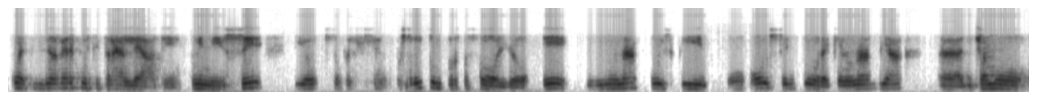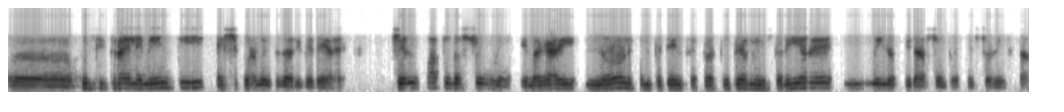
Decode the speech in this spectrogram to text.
questi, bisogna avere questi tre alleati. Quindi se io sto ho costruito un portafoglio e non ha questi, o ho il sentore che non abbia eh, diciamo, eh, questi tre elementi è sicuramente da rivedere se l'ho fatto da solo e magari non ho le competenze per poterlo inserire, meglio affidarsi a un professionista.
